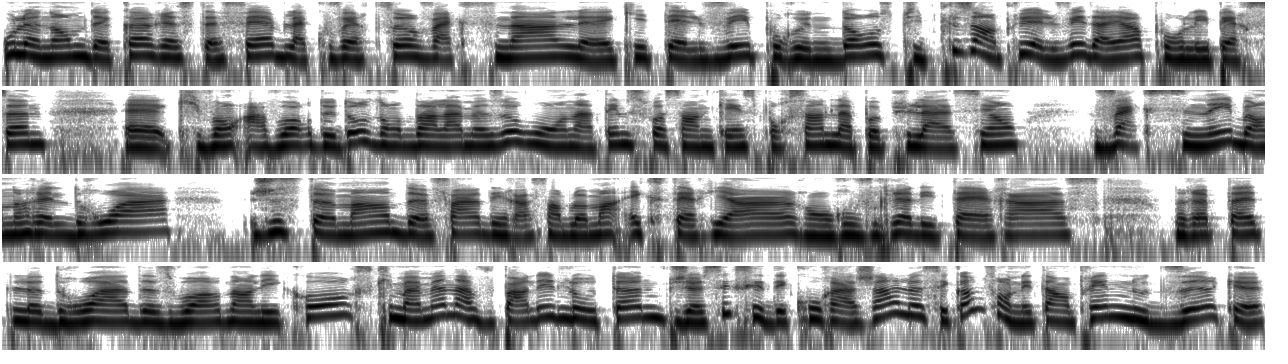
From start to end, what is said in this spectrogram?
où le nombre de cas reste faible, la couverture vaccinale euh, qui est élevée pour une dose, puis plus en plus élevée d'ailleurs pour les personnes euh, qui vont avoir deux doses. Donc dans la mesure où on atteint le 75% de la population vaccinée, ben on aurait le droit justement de faire des rassemblements extérieurs, on rouvrirait les terrasses, on aurait peut-être le droit de se voir dans les cours, ce qui m'amène à vous parler de l'automne, puis je sais que c'est décourageant là, c'est comme si on était en train de nous dire que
